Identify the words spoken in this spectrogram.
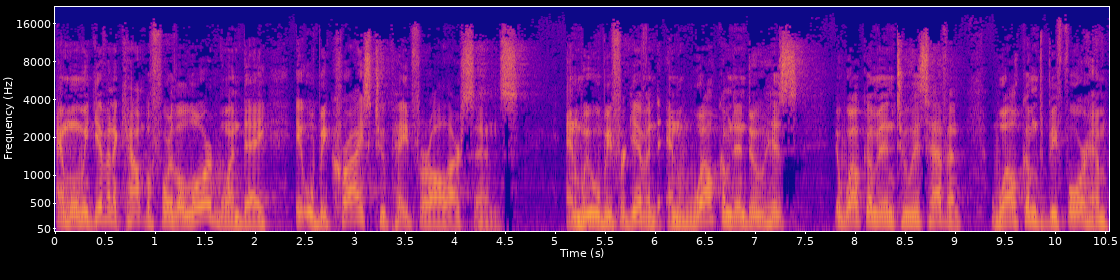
And when we give an account before the Lord one day, it will be Christ who paid for all our sins and we will be forgiven and welcomed into his welcomed into his heaven, welcomed before him,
